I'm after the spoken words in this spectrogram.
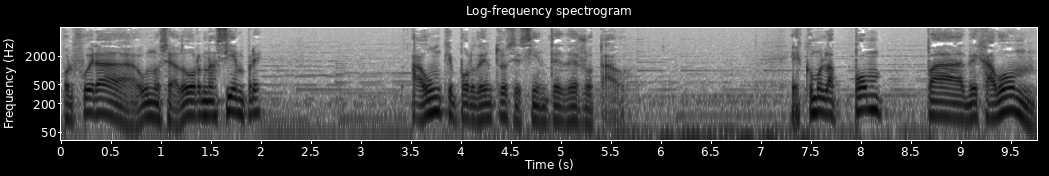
Por fuera uno se adorna siempre, aunque por dentro se siente derrotado. Es como la pompa de jabón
